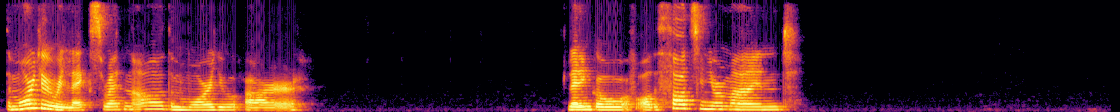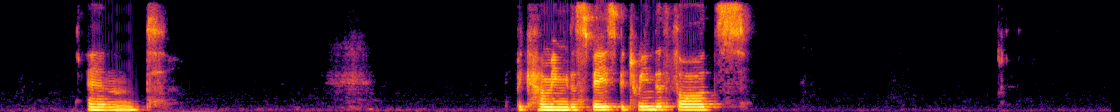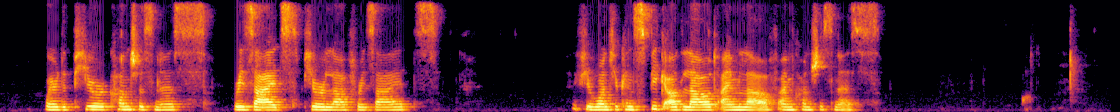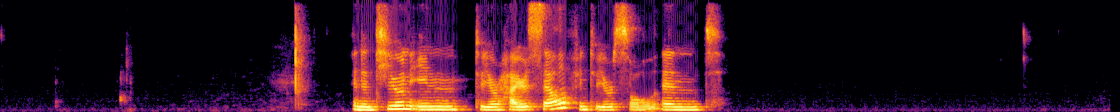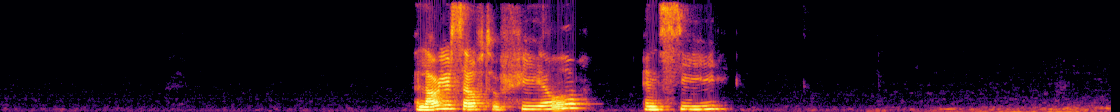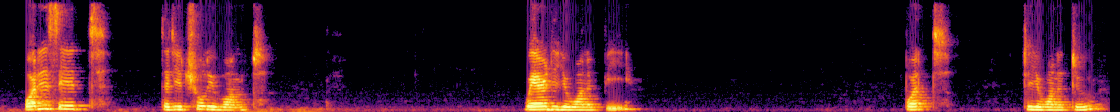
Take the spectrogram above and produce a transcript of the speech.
the more you relax right now, the more you are letting go of all the thoughts in your mind. And becoming the space between the thoughts. Where the pure consciousness resides, pure love resides. If you want, you can speak out loud I'm love, I'm consciousness. and then tune in to your higher self, into your soul, and allow yourself to feel and see what is it that you truly want? Where do you want to be? What do you want to do?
